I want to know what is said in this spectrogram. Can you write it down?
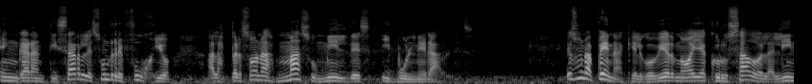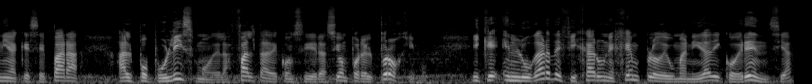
en garantizarles un refugio a las personas más humildes y vulnerables. Es una pena que el gobierno haya cruzado la línea que separa al populismo de la falta de consideración por el prójimo y que en lugar de fijar un ejemplo de humanidad y coherencia,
